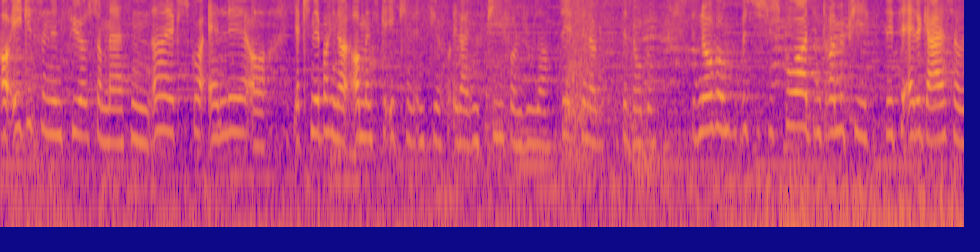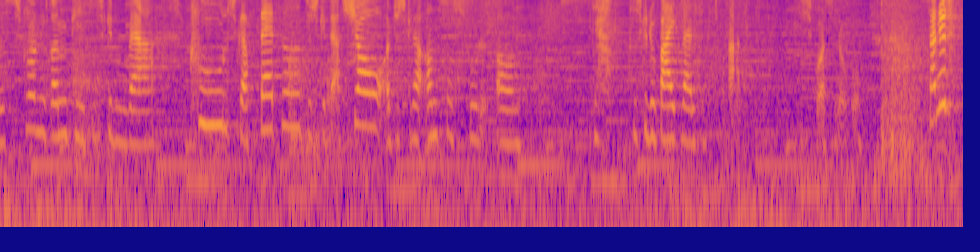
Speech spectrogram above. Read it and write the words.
og ikke sådan en fyr, som er sådan, at jeg kan score alle, og jeg knipper hende, og man skal ikke kalde en fyr for, eller en pige for en luder. Det, det er nok det er no-go. Det er no-go. Hvis du skal score din drømmepige, det er til alle guys, så hvis du scorer din drømmepige, så skal du være cool, du skal være fattet, du skal være sjov, og du skal være omsorgsfuld, og ja, så skal du bare ikke være alt for desperat. Det skulle også no-go. Så nyt!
